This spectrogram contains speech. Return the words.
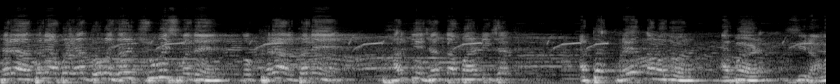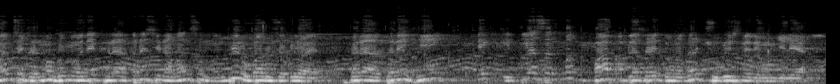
खऱ्या अर्थाने आपण या दोन हजार चोवीसमध्ये तो खऱ्या अर्थाने भारतीय जनता पार्टीच्या अथक प्रयत्नामधून आपण श्रीरामांच्या जन्मभूमीमध्ये खऱ्या अर्थाने श्रीरामांचं मंदिर उभारू शकलोय खऱ्या अर्थाने ही एक इतिहासात्मक बाब आपल्यासाठी दोन हजार चोवीस ने देऊन गेली आहे.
